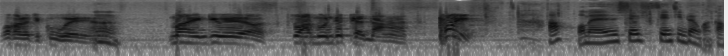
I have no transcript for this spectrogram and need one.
我讲了一句话呢，嗯，卖英九啊，专门去骗人啊，呸！好，我们休先进段广告。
